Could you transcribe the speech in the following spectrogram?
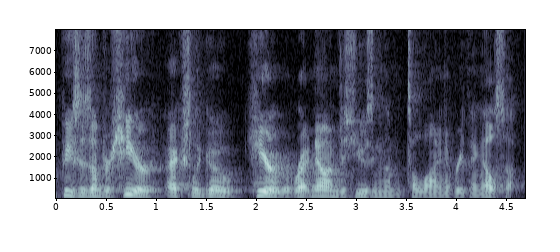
The pieces under here actually go here, but right now I'm just using them to line everything else up.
